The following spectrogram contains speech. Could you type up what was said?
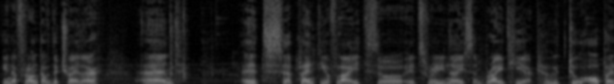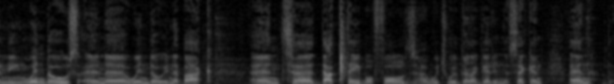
in the front of the trailer and it's uh, plenty of light so it's really nice and bright here. Two opening windows and a window in the back. And uh, that table folds uh, which we're gonna get in a second. And th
